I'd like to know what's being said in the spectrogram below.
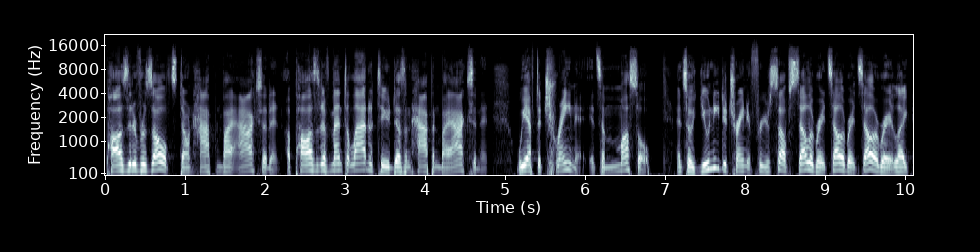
Positive results don't happen by accident. A positive mental attitude doesn't happen by accident. We have to train it. It's a muscle. And so you need to train it for yourself. Celebrate, celebrate, celebrate. Like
